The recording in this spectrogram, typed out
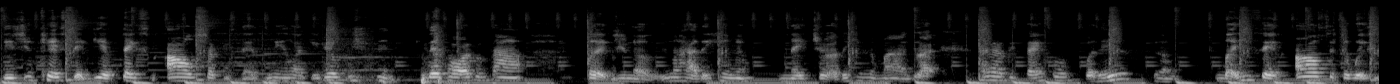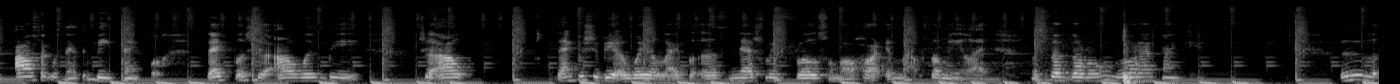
Did you catch that? Give thanks in all circumstances. Meaning like if that's hard sometimes, but you know, you know how the human nature of the human mind, like I gotta be thankful for this, you know. But he said, all situations, all circumstances, be thankful. Thankful should always be, should all, thankful should be a way of life for us. Naturally flows from our heart and mouth. So I mean, like when stuff go wrong, Lord, I thank you. Ooh,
